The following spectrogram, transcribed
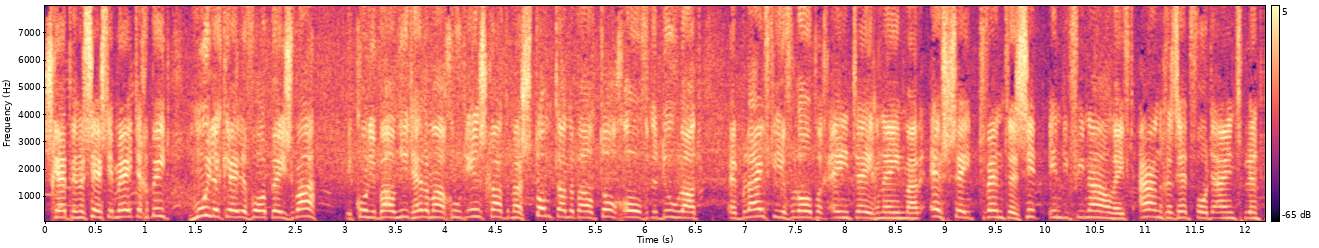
Scherp in het 16 meter gebied. Moeilijkheden voor Bezois. Die kon die bal niet helemaal goed inschatten. Maar stomt dan de bal toch over de doellat. Het blijft hier voorlopig 1 tegen 1. Maar FC Twente zit in die finale. Heeft aangezet voor de eindsprint.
